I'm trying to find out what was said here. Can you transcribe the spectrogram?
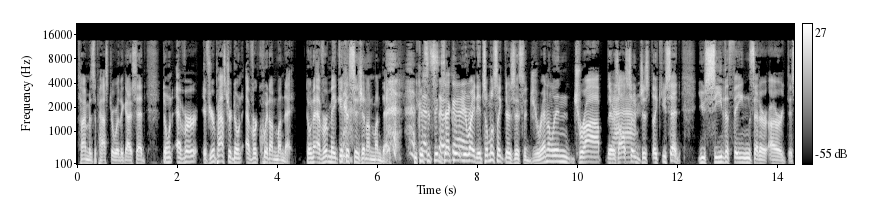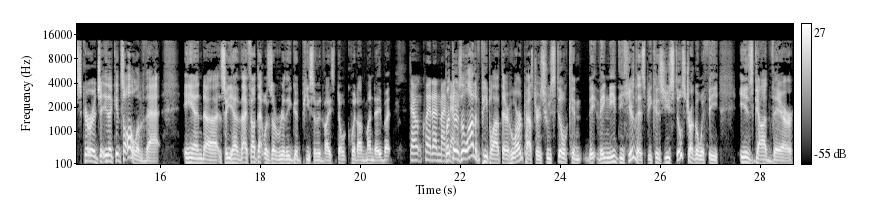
time as a pastor where the guy said, "Don't ever, if you're a pastor, don't ever quit on Monday. Don't ever make a decision on Monday." because it's so exactly what you're right. It's almost like there's this adrenaline drop. There's Yeah. also just like you said, you see the things that are are discouraging. Like it's all of that. And uh, so yeah, I thought that was a really good piece of advice. Don't quit on Monday, but Don't quit on Monday. but there's a lot of people out there who aren't pastors who still can they, they need to hear this because you still struggle with the is God there?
